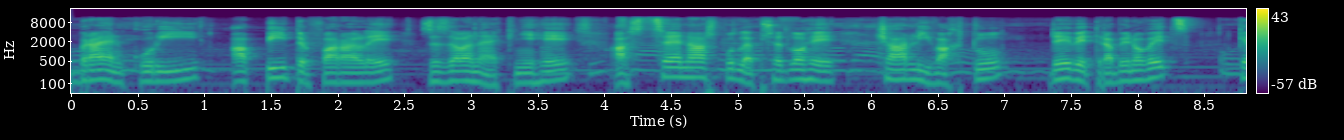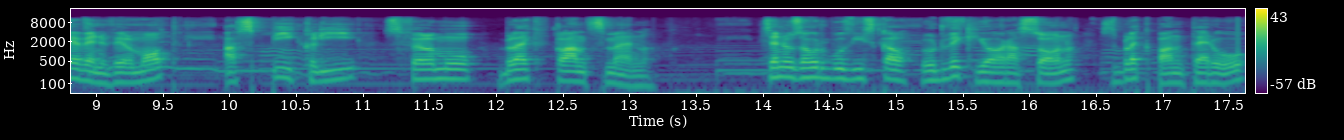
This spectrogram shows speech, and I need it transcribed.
Brian Curry a Peter Farrelly ze Zelené knihy a scénář podle předlohy Charlie Wachtl, David Rabinovic, Kevin Wilmot a Spike Lee z filmu Black Clansman. Cenu za hudbu získal Ludwig Jorason z Black Pantheru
